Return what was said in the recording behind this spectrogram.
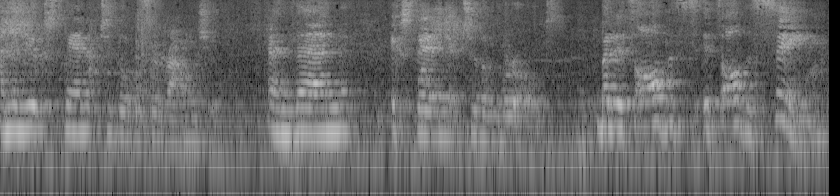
and then you expand it to those around you, and then expanding it to the world. But it's all this, it's all the same.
